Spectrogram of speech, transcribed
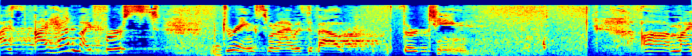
I, I had my first drinks when I was about 13 uh, my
